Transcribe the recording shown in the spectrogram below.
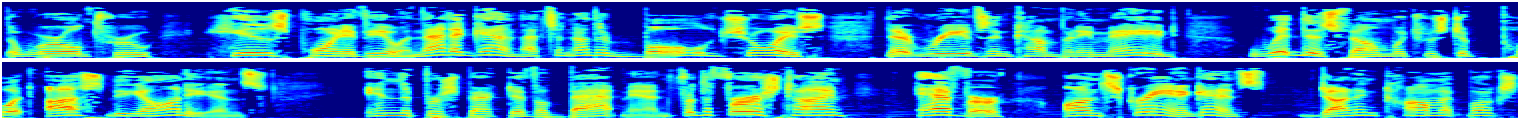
the world through his point of view. And that, again, that's another bold choice that Reeves and company made with this film, which was to put us, the audience, in the perspective of Batman for the first time ever on screen. Again, it's done in comic books,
